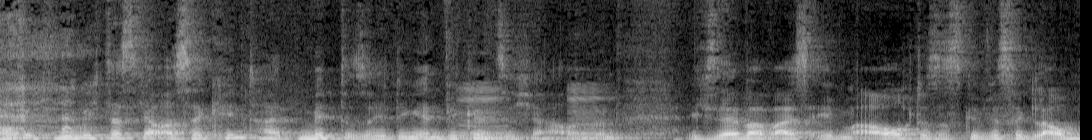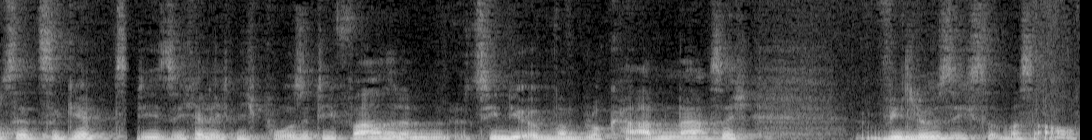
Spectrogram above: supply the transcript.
Häufig nehme ich das ja aus der Kindheit mit. Solche Dinge entwickeln mhm. sich ja. Und, und, ich selber weiß eben auch, dass es gewisse Glaubenssätze gibt, die sicherlich nicht positiv waren. Und dann ziehen die irgendwann Blockaden nach sich. Wie löse ich sowas auf?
